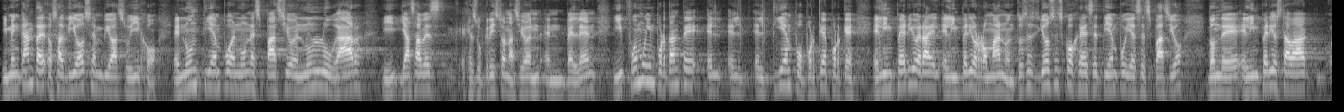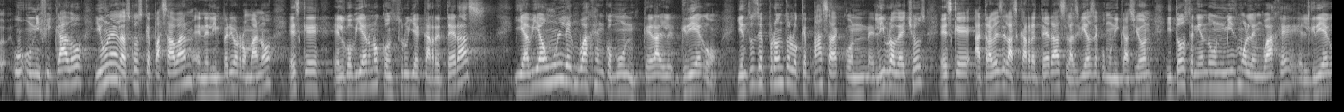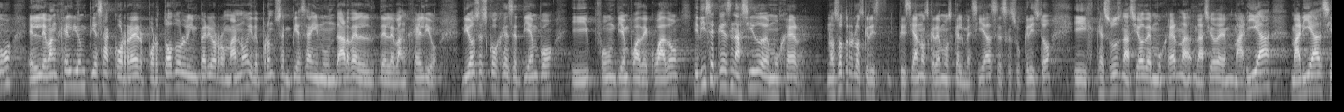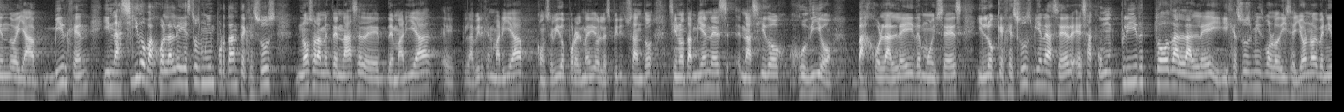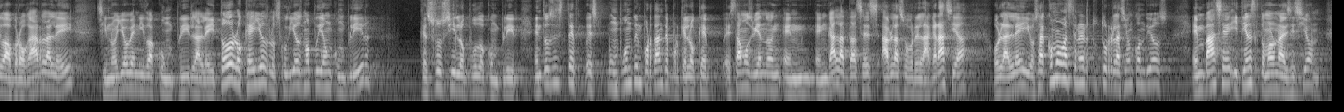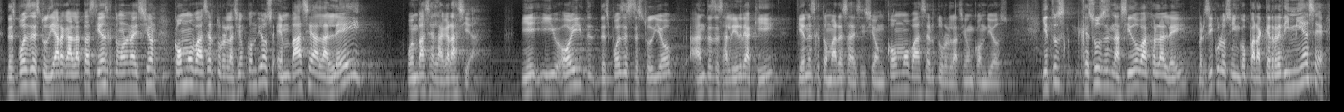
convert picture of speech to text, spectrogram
Y me encanta, o sea, Dios envió a su Hijo en un tiempo, en un espacio, en un lugar, y ya sabes, Jesucristo nació en, Belén y fue muy importante el, tiempo. ¿Por qué? Porque el imperio era el, el, imperio romano. Entonces Dios escoge ese tiempo y ese espacio donde el imperio estaba unificado y una de las cosas que pasaban en el imperio romano es que el gobierno construye carreteras, y había un lenguaje en común, que era el griego. Y entonces de pronto lo que pasa con el libro de Hechos es que a través de las carreteras, las vías de comunicación y todos teniendo un mismo lenguaje, el griego, el evangelio empieza a correr por todo el imperio romano y de pronto se empieza a inundar del, del evangelio. Dios escoge ese tiempo y fue un tiempo adecuado y dice que es nacido de mujer. Nosotros los cristianos creemos que el Mesías es Jesucristo y Jesús nació de mujer, nació de María, María siendo ella virgen y nacido bajo la ley. Esto es muy importante. Jesús no solamente nace de, María, eh, la Virgen María, concebido por el medio del Espíritu Santo, sino también es nacido judío bajo la ley de Moisés y lo que Jesús viene a hacer es a cumplir toda la ley. Y Jesús mismo lo dice, yo no he venido a abrogar la ley, sino yo he venido a cumplir la ley. Todo lo que ellos, los judíos, no pudieron cumplir, Jesús sí lo pudo cumplir. Entonces este es un punto importante porque lo que estamos viendo en, Gálatas es, habla sobre la gracia o la ley. O sea, ¿cómo vas a tener tu relación con Dios? En base, y tienes que tomar una decisión. Después de estudiar Gálatas, tienes que tomar una decisión. ¿Cómo va a ser tu relación con Dios? ¿En base a la ley o en base a la gracia? Y, hoy, después de este estudio, antes de salir de aquí, tienes que tomar esa decisión. ¿Cómo va a ser tu relación con Dios? Y entonces Jesús es nacido bajo la ley, versículo 5, para que redimiese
